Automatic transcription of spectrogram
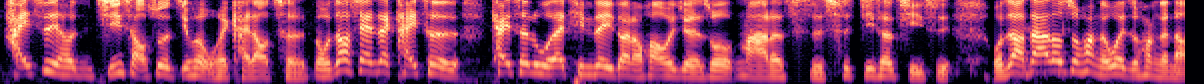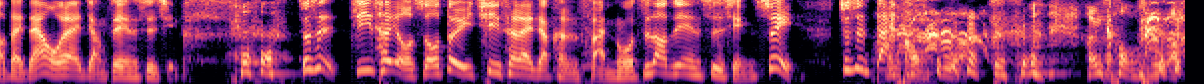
还是很极少数的机会我会开到车。我知道现在在开车，开车如果在听这一段的话，我会觉得说妈的死是机车骑士。我知道大家都是换个位置换个脑袋，等一下我会来讲这件事情。就是机车有时候对于汽车来讲很烦，我知道这件事情，所以就是大恐怖啊。很恐怖啊！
